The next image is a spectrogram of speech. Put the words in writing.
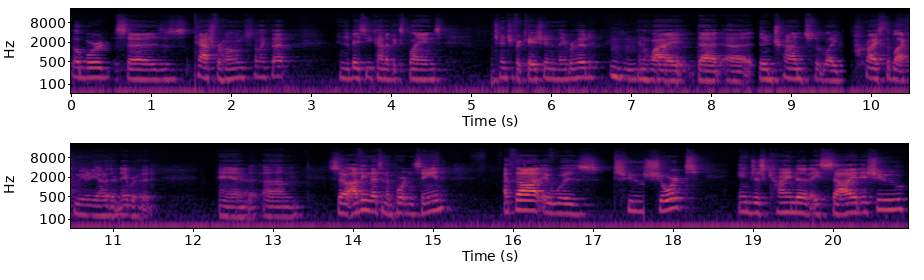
billboard that says cash for homes, something like that. And it basically kind of explains gentrification in the neighborhood Mm-hmm. and why that uh, they're trying to like price the black community out of their neighborhood, and um, so I think that's an important scene. I thought it was too short and just kind of a side issue.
